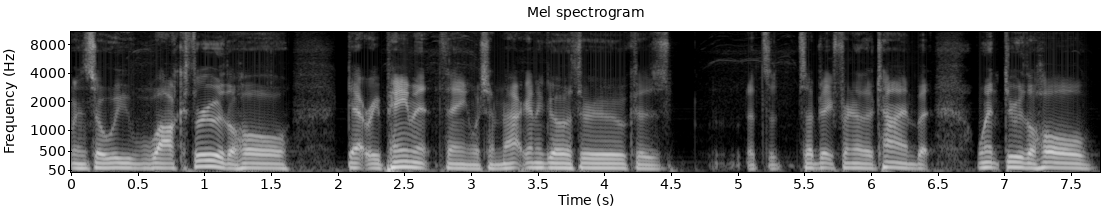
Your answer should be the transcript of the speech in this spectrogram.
and so we walk through the whole debt repayment thing, which I'm not going to go through because that's a subject for another time. But went through the whole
